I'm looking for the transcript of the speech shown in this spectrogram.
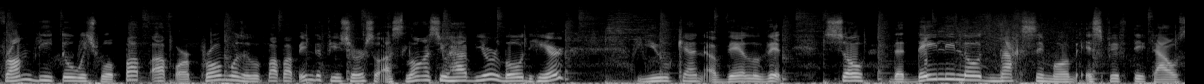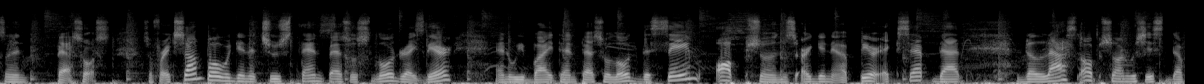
from Dito which will pop up or promos that will pop up in the future. So as long as you have your load here, you can avail of it. So the daily load maximum is 50,000 pesos. So for example, we're gonna choose 10 pesos load right there and we buy 10 peso load. The same options are gonna appear except that the last option which is the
